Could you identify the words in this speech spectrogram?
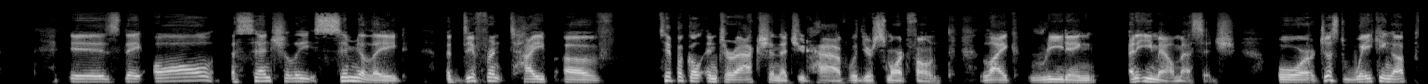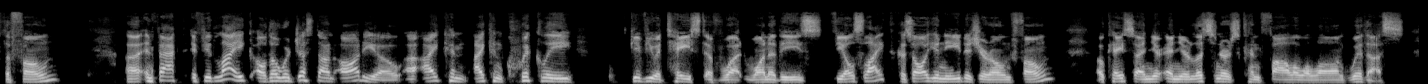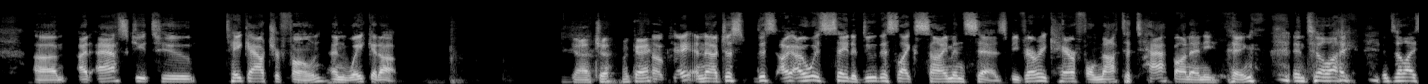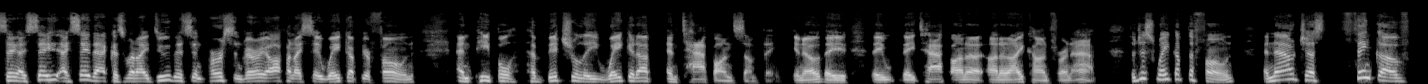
is they all essentially simulate a different type of typical interaction that you'd have with your smartphone, like reading an email message or just waking up the phone. Uh, in fact, if you'd like, although we're just on audio, uh, I can I can quickly give you a taste of what one of these feels like because all you need is your own phone. Okay, so and your and your listeners can follow along with us. Um, I'd ask you to take out your phone and wake it up. Gotcha. Okay. Okay. And now just this, I, I, always say to do this like Simon says, be very careful not to tap on anything until I, until I say, I say, I say that because when I do this in person, very often I say, wake up your phone and people habitually wake it up and tap on something. You know, they, they, they tap on a, on an icon for an app. So just wake up the phone and now just think of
